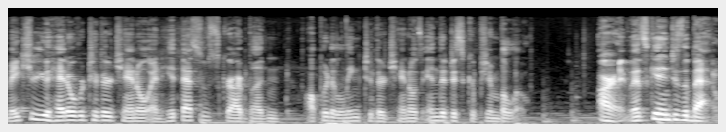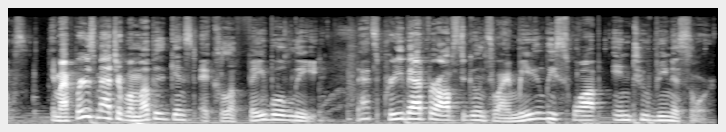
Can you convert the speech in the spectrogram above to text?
make sure you head over to their channel and hit that subscribe button. I'll put a link to their channels in the description below. Alright, let's get into the battles. In my first matchup, I'm up against a Clefable lead. That's pretty bad for Obstagoon, so I immediately swap into Venusaur.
